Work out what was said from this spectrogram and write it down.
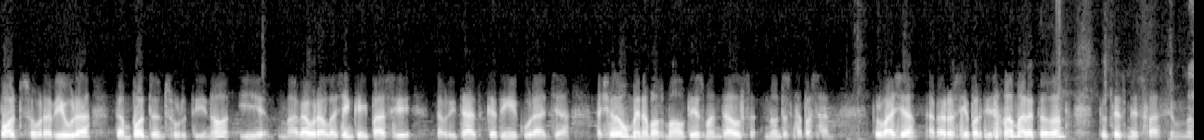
pots sobreviure, te'n pots en sortir, no? I a veure, la gent que hi passi, de veritat, que tingui coratge. Això de moment amb les malalties mentals no ens està passant. Però vaja, a veure si a partir de la marató doncs tot és més fàcil, no?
